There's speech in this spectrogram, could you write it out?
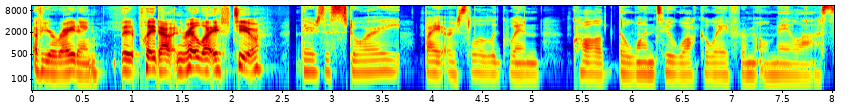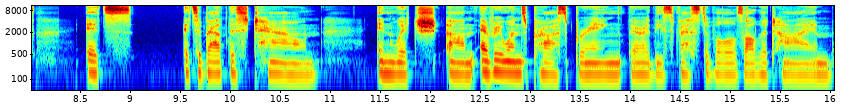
of your writing that it played out in real life too. There's a story by Ursula Le Guin called "The Ones Who Walk Away from Omelas." It's it's about this town in which um, everyone's prospering. There are these festivals all the time.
